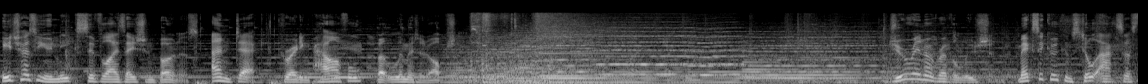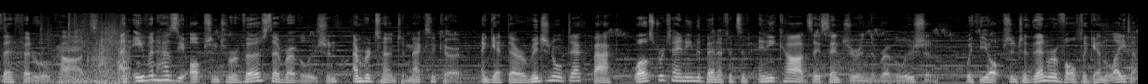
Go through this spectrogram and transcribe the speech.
each has a unique civilization bonus and deck, creating powerful but limited options. During a revolution, Mexico can still access their federal cards, and even has the option to reverse their revolution and return to Mexico, and get their original deck back whilst retaining the benefits of any cards they sent during the revolution, with the option to then revolt again later.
